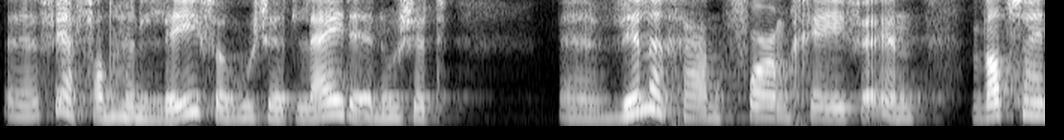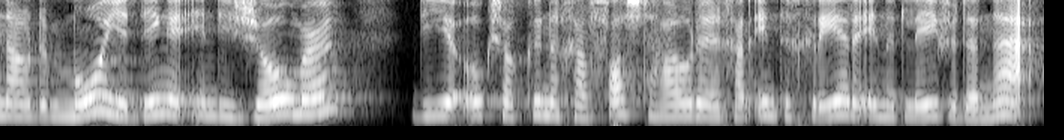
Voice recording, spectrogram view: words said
uh, ja, van hun leven, hoe ze het leiden en hoe ze het uh, willen gaan vormgeven. En wat zijn nou de mooie dingen in die zomer die je ook zou kunnen gaan vasthouden en gaan integreren in het leven daarna.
